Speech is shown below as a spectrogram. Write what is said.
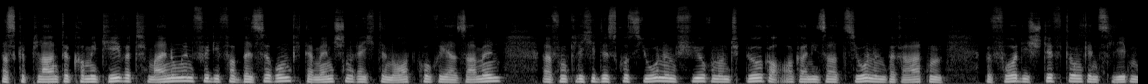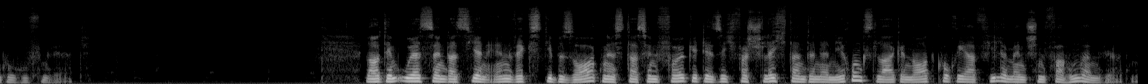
Das geplante Komitee wird Meinungen für die Verbesserung der Menschenrechte Nordkorea sammeln, öffentliche Diskussionen führen und Bürgerorganisationen beraten, bevor die Stiftung ins Leben gerufen wird. Laut dem US-Sender CNN wächst die Besorgnis, dass infolge der sich verschlechternden Ernährungslage Nordkorea viele Menschen verhungern würden.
